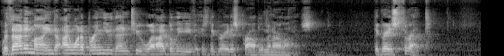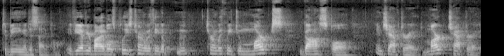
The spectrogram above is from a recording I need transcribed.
with that in mind, I want to bring you then to what I believe is the greatest problem in our lives, the greatest threat to being a disciple. If you have your Bibles, please turn with me to, turn with me to Mark's Gospel in chapter 8. Mark chapter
